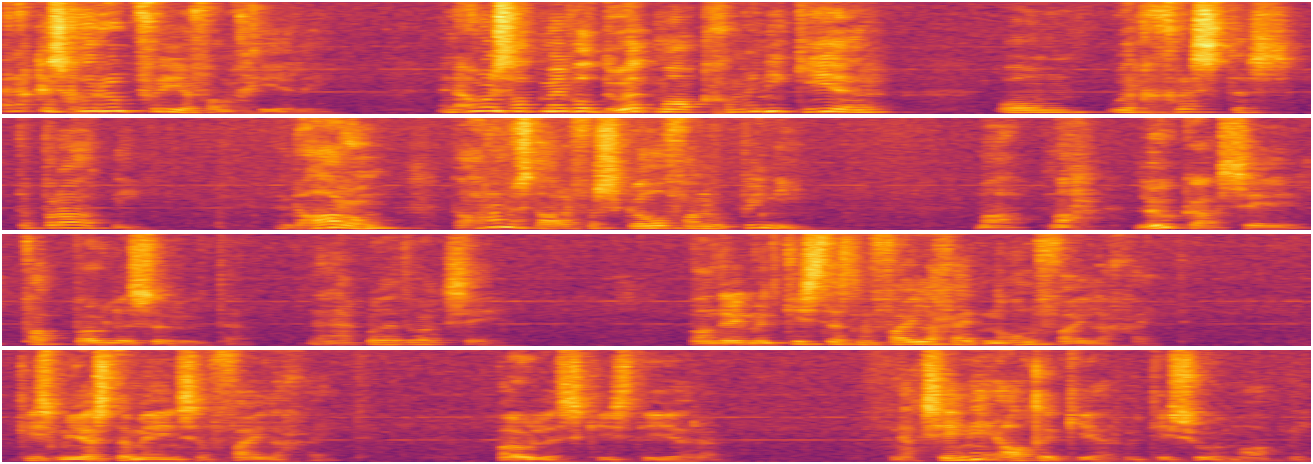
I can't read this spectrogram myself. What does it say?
en ek is geroep vir die evangelie. En ouens wat my wil doodmaak, gaan my nie keer om oor Christus te praat nie. En daarom, daarom is daar 'n verskil van opinie. Maar maar Lukas sê vat Paulus se roete. En ek wil dit ook sê. Wanneer jy moet kies tussen veiligheid en onveiligheid, kies meeste mense veiligheid. Paulus kies die Here. En ek sê nie elke keer moet jy so maak nie.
